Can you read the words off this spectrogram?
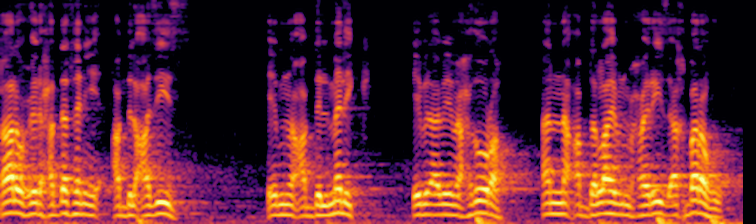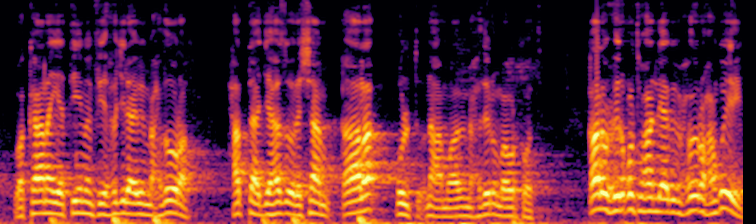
qaala wuxuu yihi xadaثanii cabdالcaزiiz ibnu cabdilmelik ibn abi maxduura ana cabdالlahi bn muxayriz akhbarahu wa kaana yatiima fii xijri abi maxduura xatى jahazuu ila shaam qaala qultu nacam abi maxduurin baa warkoota qala wuxu yhi qultu waxaan li abi maxduur waxaan ku yidhi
